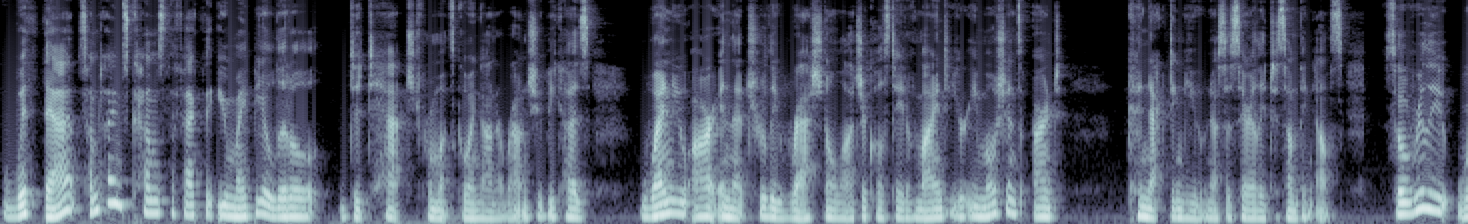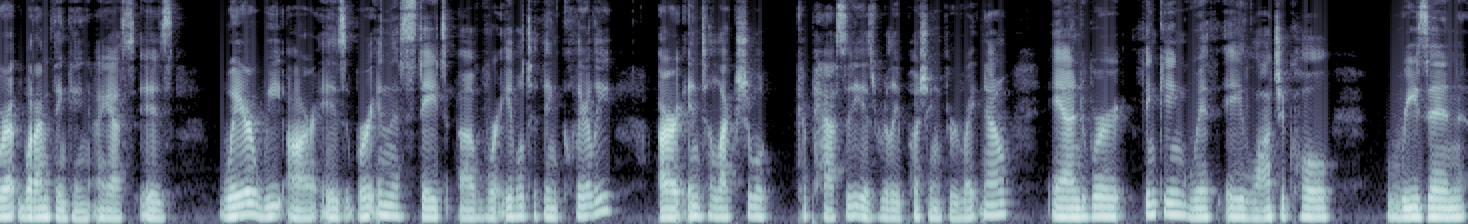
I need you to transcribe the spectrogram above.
with that, sometimes comes the fact that you might be a little detached from what's going on around you because when you are in that truly rational, logical state of mind, your emotions aren't connecting you necessarily to something else. So, really, what I'm thinking, I guess, is where we are is we're in this state of we're able to think clearly. Our intellectual capacity is really pushing through right now. And we're thinking with a logical, reason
